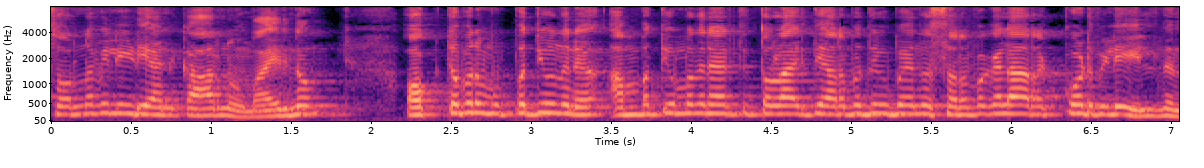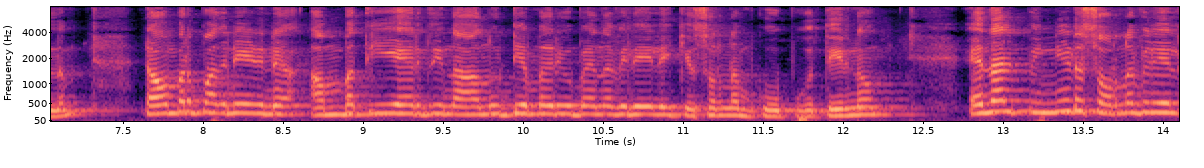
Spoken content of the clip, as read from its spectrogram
സ്വർണവില ഇടിയാൻ കാരണവുമായിരുന്നു. ഒക്ടോബർ മുപ്പത്തിയൊന്നിന് അമ്പത്തി ഒമ്പതിനായിരത്തി തൊള്ളായിരത്തി അറുപത് രൂപ എന്ന സർവകലാ റെക്കോർഡ് വിലയിൽ നിന്നും നവംബർ പതിനേഴിന് അമ്പത്തി അയ്യായിരത്തി നാനൂറ്റി അമ്പത് രൂപ എന്ന വിലയിലേക്ക് സ്വർണം കൂപ്പുകുത്തിയിരുന്നു. എന്നാൽ പിന്നീട് സ്വർണവിലയിൽ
